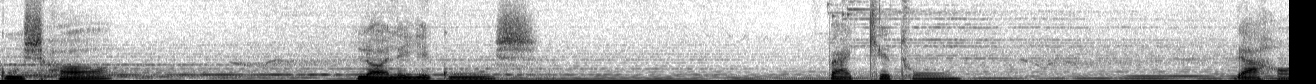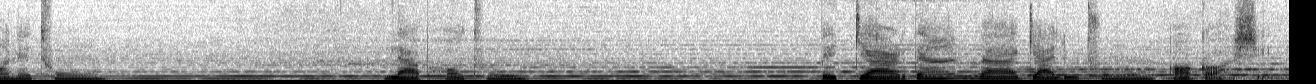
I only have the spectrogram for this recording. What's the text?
گوش ها لاله گوش فکتون دهانتون لبهاتون به گردن و گلوتون آگاه شید.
